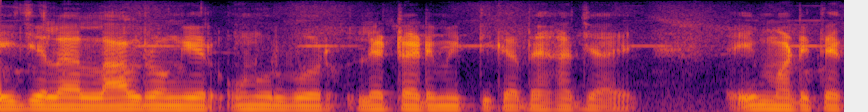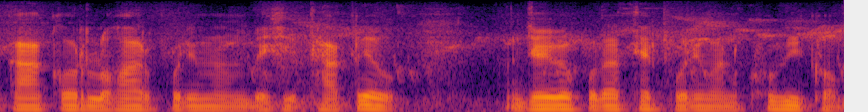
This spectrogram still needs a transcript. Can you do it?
এই জেলা লাল রঙের অনুর্বর লেটারি মৃত্তিকা দেখা যায়। এই মাটিতে কাঁকর, লোহার পরিমাণ বেশি থাকলেও জৈব পদার্থের পরিমাণ খুবই কম।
